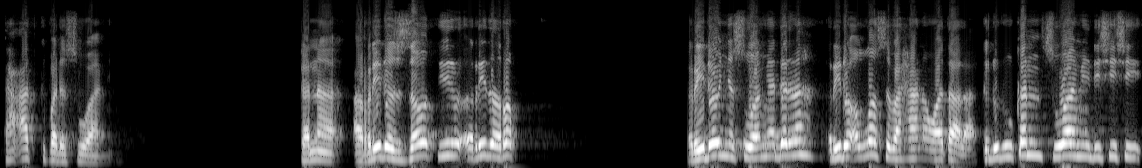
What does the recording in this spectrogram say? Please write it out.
taat kepada suami. Karena ridho zaud ridho Rabb. Ridhonya suami adalah ridho Allah Subhanahu wa taala. Kedudukan suami di sisi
